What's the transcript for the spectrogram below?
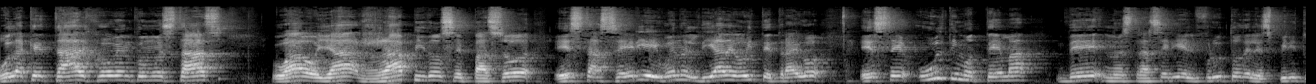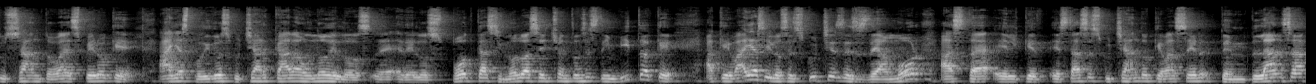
Hola, ¿qué tal, joven? ¿Cómo estás? Wow, ya rápido se pasó esta serie y bueno, el día de hoy te traigo este último tema de nuestra serie El fruto del Espíritu Santo. Espero que hayas podido escuchar cada uno de los, de, los podcasts. Si no lo has hecho, entonces te invito a que, a que vayas y los escuches desde amor hasta el que estás escuchando que va a ser templanza.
